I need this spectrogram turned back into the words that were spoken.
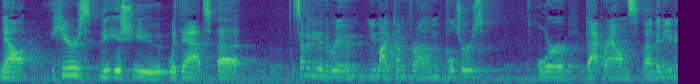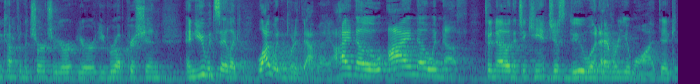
Now, here's the issue with that. Uh, some of you in the room, you might come from cultures or backgrounds, uh, maybe you even come from the church or you're, you're, you grew up Christian, and you would say like, "Well, I wouldn't put it that way. I know, I know enough to know that you can't just do whatever you want. Like,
